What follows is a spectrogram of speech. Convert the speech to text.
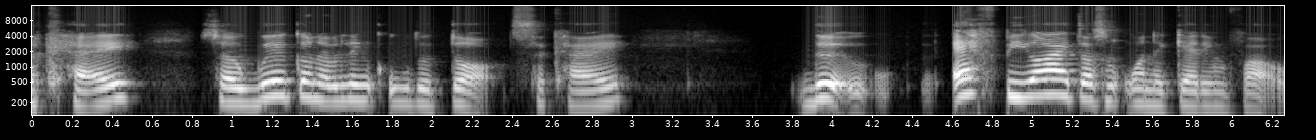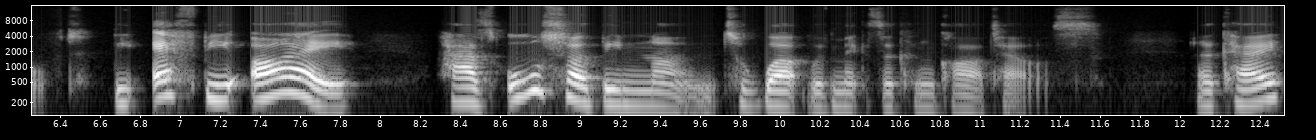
Okay, so we're going to link all the dots. Okay, the FBI doesn't want to get involved. The FBI has also been known to work with Mexican cartels. Okay,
